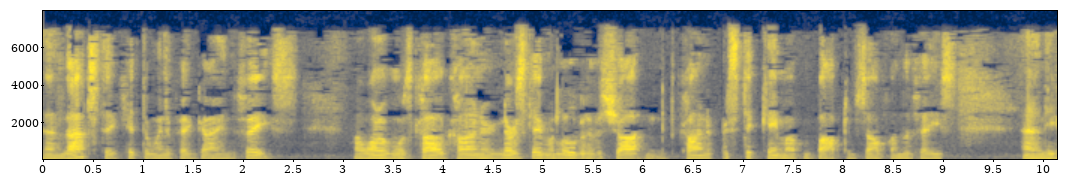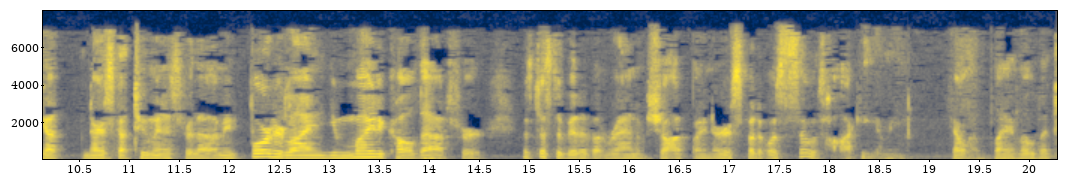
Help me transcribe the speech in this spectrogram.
and that stick hit the Winnipeg guy in the face. Uh, one of them was Kyle Connor. Nurse gave him a little bit of a shot, and Connor's stick came up and bopped himself on the face. And he got Nurse got two minutes for that. I mean, borderline. You might have called that for. It was just a bit of a random shot by Nurse, but it was so was hockey. I mean, gotta let him play a little bit.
